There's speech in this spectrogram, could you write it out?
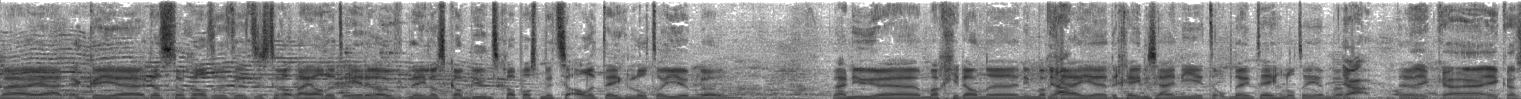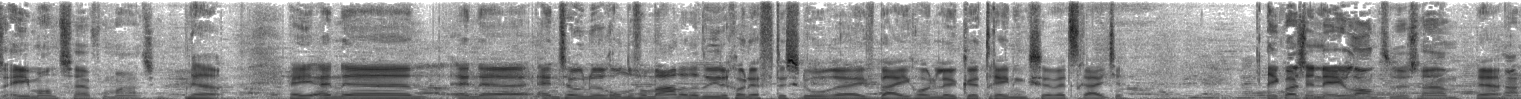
Maar ja, dan kun je, dat is toch altijd, het is toch, wij hadden het eerder over het Nederlands kampioenschap als met z'n allen tegen Lotto Jumbo. Maar nu eh, mag, je dan, eh, nu mag Ja. jij eh, degene zijn die het opneemt tegen Lotto Jumbo. Ja, Ja. Ik, ik als eenmans eh, formatie. Ja. Hey, en en, en zo'n ronde van maanden, dat doe je er gewoon even tussendoor even bij. Gewoon een leuke trainingswedstrijdje. Ik was in Nederland, dus... ehm, Ja. nou,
